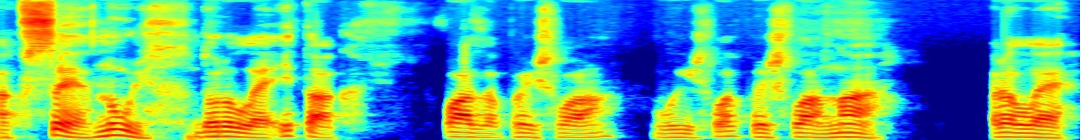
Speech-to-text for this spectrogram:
Так, все, 0 до реле. І так, фаза прийшла, вийшла, прийшла на реле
